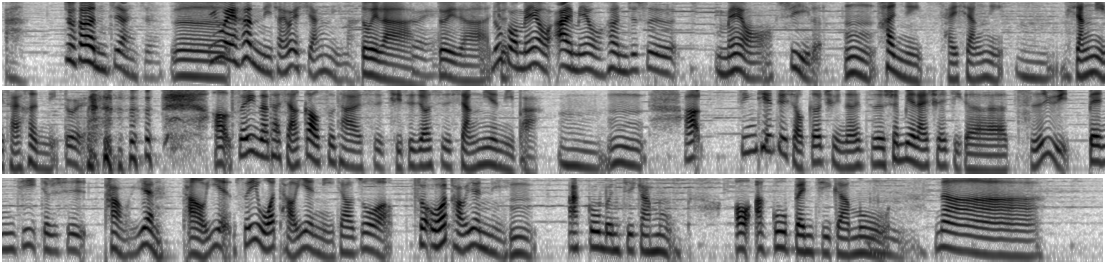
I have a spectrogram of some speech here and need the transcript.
啊，就恨这样子，嗯，因为恨你才会想你嘛。对啦，对对的。如果没有爱，没有恨，就是没有戏了。嗯，恨你才想你，嗯，想你才恨你。对，好，所以呢，他想要告诉他的是，其实就是想念你吧。嗯嗯，好，今天这首歌曲呢，就顺便来学几个词语，编辑就是讨厌，讨厌。所以我讨厌你叫做说，我讨厌你，嗯。阿姑本吉嘎木，哦，阿姑本吉嘎木，那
